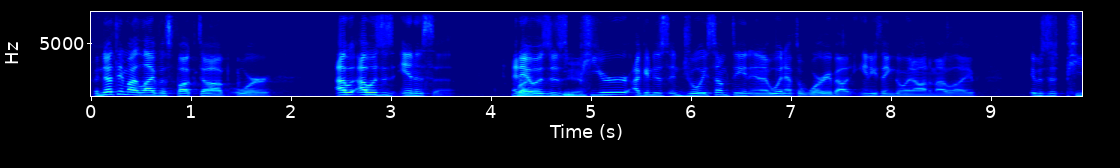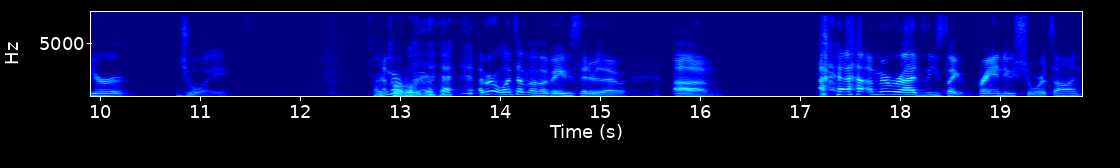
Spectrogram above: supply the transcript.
but nothing in my life was fucked up or I, w- I was just innocent. And it was just Yeah. pure. I can just enjoy something and I wouldn't have to worry about anything going on in my life. It was just pure joy. I, I remember, totally get that. I remember one time I'm a babysitter though. Um, I, remember I had these like brand new shorts on,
